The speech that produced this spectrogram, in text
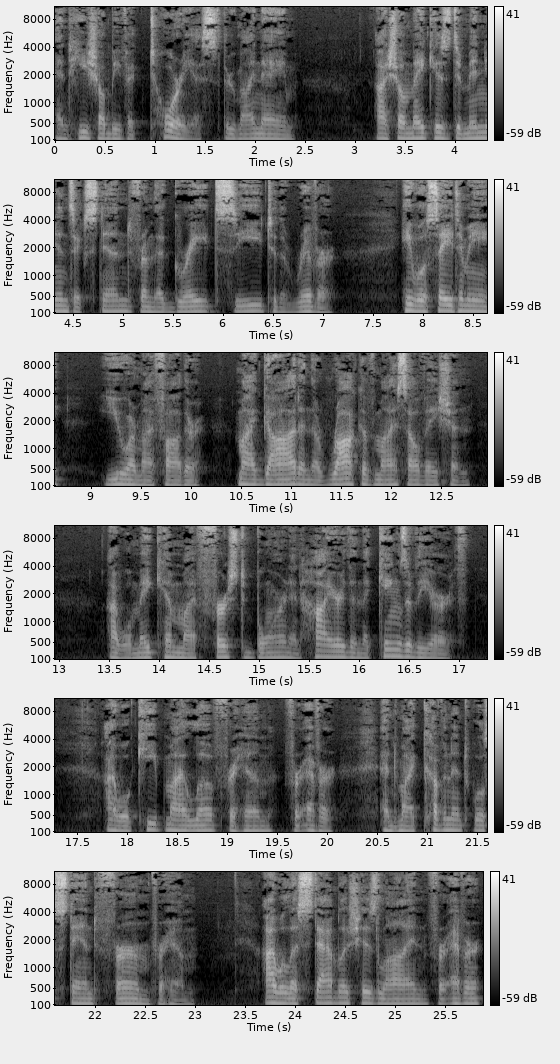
and he shall be victorious through my name. I shall make his dominions extend from the great sea to the river. He will say to me, You are my Father, my God, and the rock of my salvation. I will make him my firstborn and higher than the kings of the earth. I will keep my love for him forever, and my covenant will stand firm for him. I will establish his line forever,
